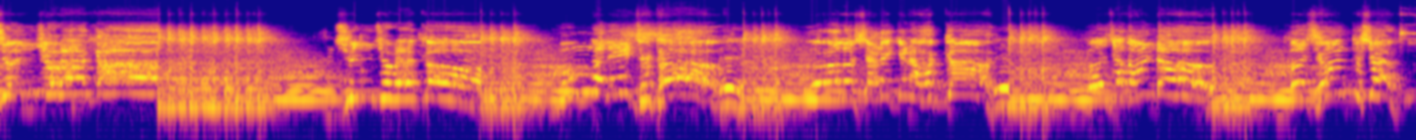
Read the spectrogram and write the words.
ಜುಂಜು ಬೇಕ? ಜುಂಜು ಬೇಕ? ಮುಂಗಲಿ ಜಠ ಉರಲು ಶಡಕಿನ ಹಗ್ಗ? ಗಜಾಂಕುಶ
